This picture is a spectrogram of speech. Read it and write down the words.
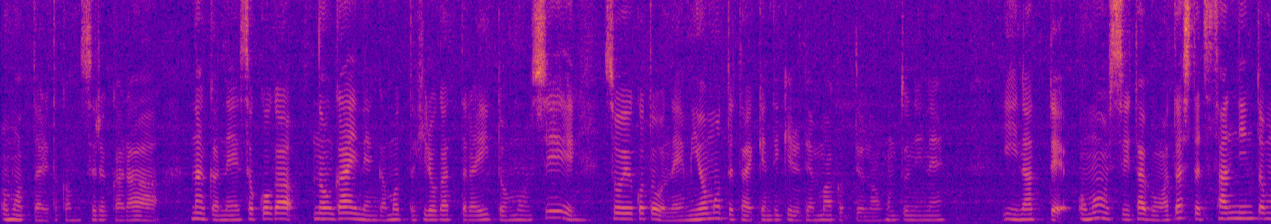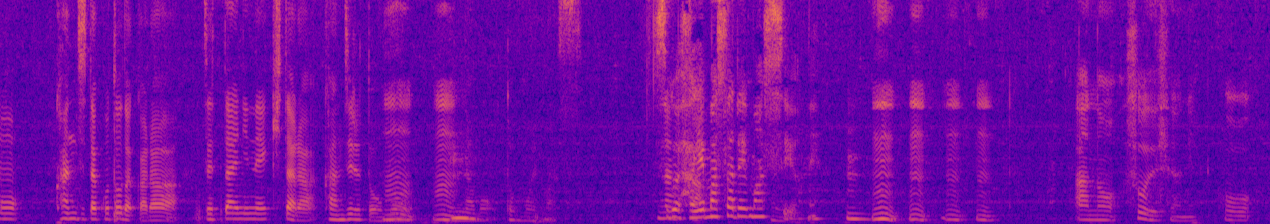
思ったりとかもするからなんかねそこがの概念がもっと広がったらいいと思うし、そういうことをね身をもって体験できるデンマークっていうのは本当にねいいなって思うし多分私たち3人とも感じたことだから絶対にね来たら感じると思う、うんうん。みんなもと思います。すごい励まされますよね。うん。うん。うん。うん。うん。あのそうですよね。こう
